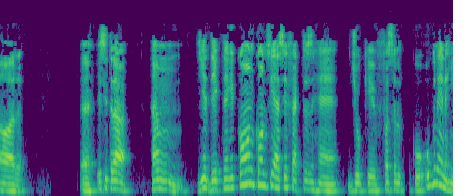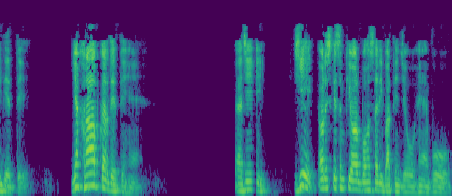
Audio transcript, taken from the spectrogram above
और इसी तरह हम ये देखते हैं कि कौन कौन से ऐसे फैक्टर्स हैं जो कि फ़सल को उगने नहीं देते या खराब कर देते हैं। जी, ये और इस किस्म की और बहुत सारी बातें जो हैं वो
